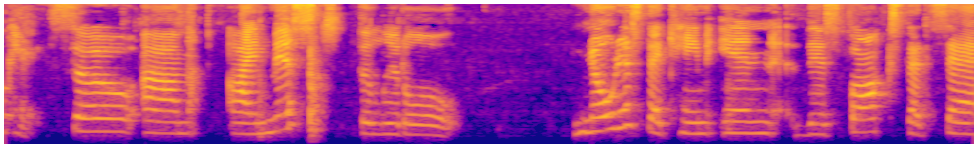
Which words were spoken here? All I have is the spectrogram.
Okay, so um, I missed the little notice that came in this box that said,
